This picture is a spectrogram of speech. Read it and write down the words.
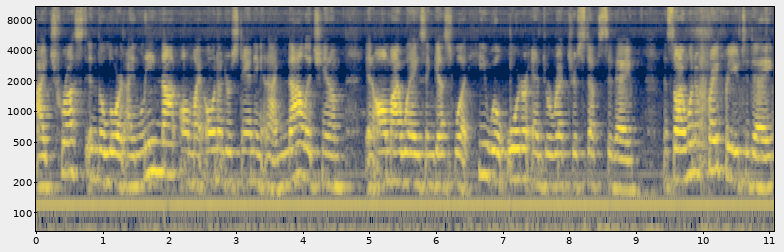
I trust in the Lord. I lean not on my own understanding and I acknowledge him in all my ways. And guess what? He will order and direct your steps today. And so I want to pray for you today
